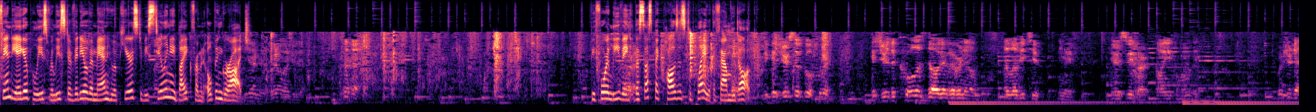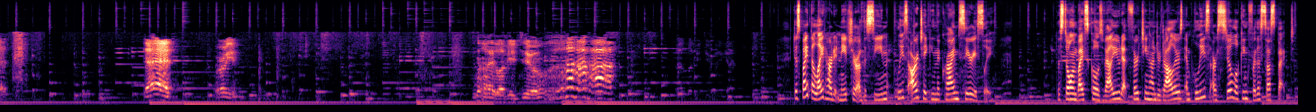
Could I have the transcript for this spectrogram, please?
San Diego police released a video of a man who appears to be stealing a bike from an open garage. Before leaving, the suspect pauses to play with the family dog. because you're so cool. Come here. Because you're the coolest dog I've ever known. I love you too. You're, you're a sweetheart. Why don't you come me? Where's your dad? Dad! Are you? I love you too. Despite the lighthearted nature of the scene, police are taking the crime seriously. The stolen bicycle is valued at $1,300 and police are still looking for the suspect.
